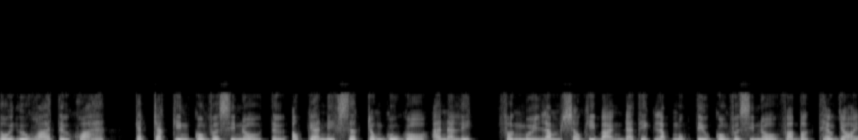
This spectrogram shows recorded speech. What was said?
tối ưu hóa từ khóa, cách tracking conversino từ Organic Search trong Google Analytics. Phần 15 Sau khi bạn đã thiết lập mục tiêu Conversino và bật theo dõi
